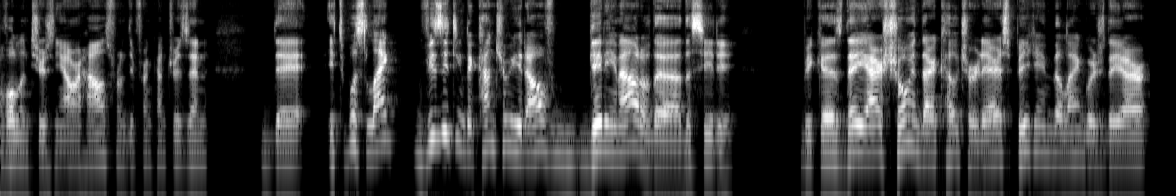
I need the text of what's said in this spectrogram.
volunteers in our house from different countries, and the it was like visiting the country without getting out of the the city because they are showing their culture they are speaking the language they are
